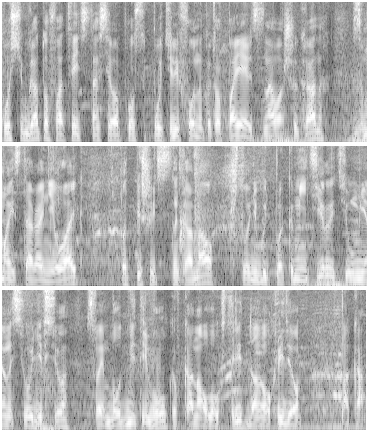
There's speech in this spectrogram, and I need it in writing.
В общем, готов ответить на все вопросы по телефону, который появится на ваших экранах. За мои старания лайк, подпишитесь на канал, что-нибудь прокомментируйте. У меня на сегодня все. С вами был Дмитрий Волков, канал Волк Стрит. До новых видео. Пока.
